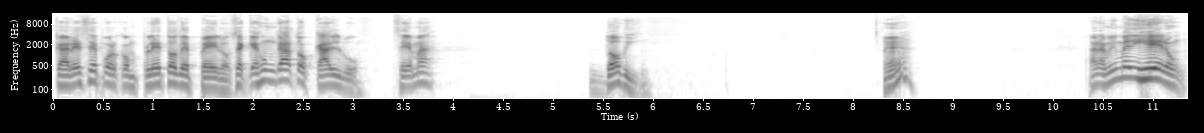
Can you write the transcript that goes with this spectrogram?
carece por completo de pelo. O sea, que es un gato calvo. Se llama Dobby. ¿Eh? Ahora, a mí me dijeron,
